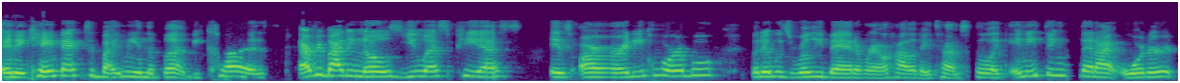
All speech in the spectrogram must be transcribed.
And it came back to bite me in the butt because everybody knows USPS is already horrible, but it was really bad around holiday time. So like anything that I ordered,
